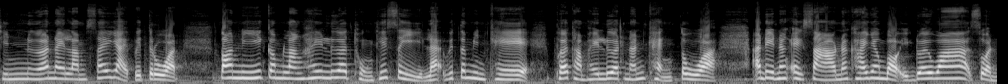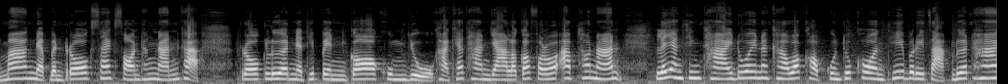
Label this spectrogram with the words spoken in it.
ชิ้นเนื้อในลำไส้ใหญ่ไปตรวจ ตอนนี้กำลังให้เลือดถุงทีสี่4 และวิตามินเคเพื่อทำให้เลือดนั้นแข็งตัว อดีตนางเอกสาวนะคะ ยังบอกอีกด้วยว่าส่วนมากเนี่ยเป็นโรคแทรกซ้อนทั้งนั้นค่ะ โรคเลือดเนี่ยที่เป็นก็คุมอยู่ค่ะแค่ทานยาแล้วก็ follow up เท่านั้น และยังทิ้งท้ายด้วยนะคะ ว่าขอบคุณทุกคนที่บริจาคเลือดให้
